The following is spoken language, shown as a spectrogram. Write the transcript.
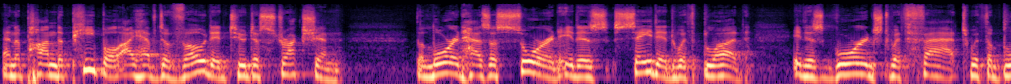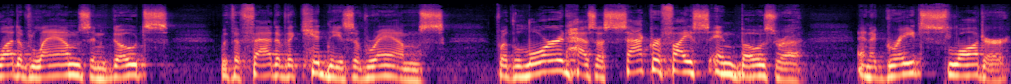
and upon the people I have devoted to destruction. The Lord has a sword, it is sated with blood, it is gorged with fat, with the blood of lambs and goats, with the fat of the kidneys of rams. For the Lord has a sacrifice in Bozrah and a great slaughter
